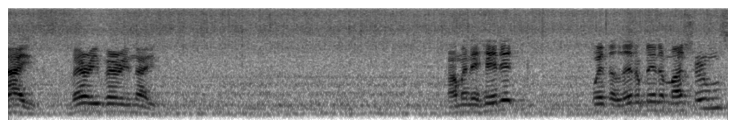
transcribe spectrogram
Nice. Very, very nice. I'm going to hit it with a little bit of mushrooms,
